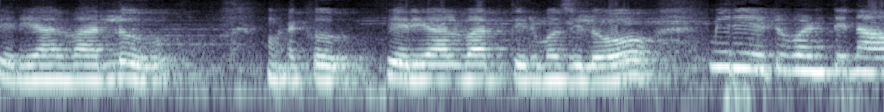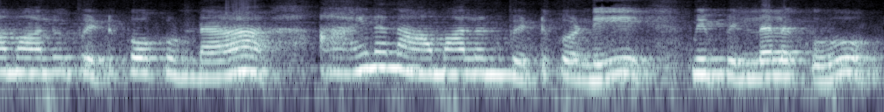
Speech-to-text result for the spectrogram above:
పెరియాల్వార్లు మనకు పెరియాల్వార్ తిరుమజిలో మీరు ఎటువంటి నామాలు పెట్టుకోకుండా ఆయన నామాలను పెట్టుకోండి. మీ పిల్లలకు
